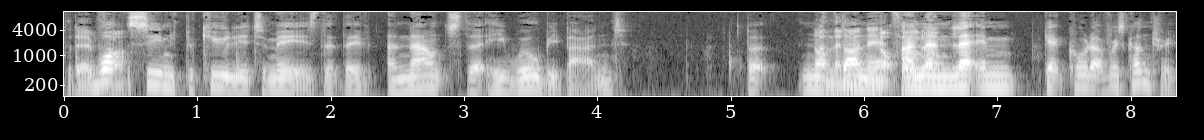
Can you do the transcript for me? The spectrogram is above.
the day before. What seems peculiar to me is that they've announced that he will be banned, but not done it, not and then up. let him get called up for his country.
